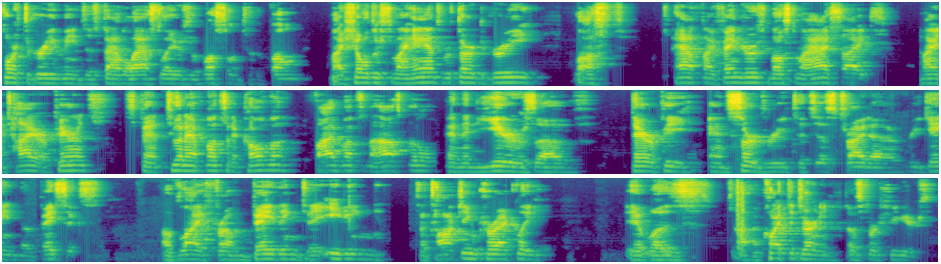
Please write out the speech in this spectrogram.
Fourth degree means it's down the last layers of muscle into the bone. My shoulders to my hands were third degree. Lost half my fingers, most of my eyesight, my entire appearance. Spent two and a half months in a coma, five months in the hospital and then years of therapy and surgery to just try to regain the basics of life from bathing to eating to talking correctly. It was uh, quite the journey those first few years.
